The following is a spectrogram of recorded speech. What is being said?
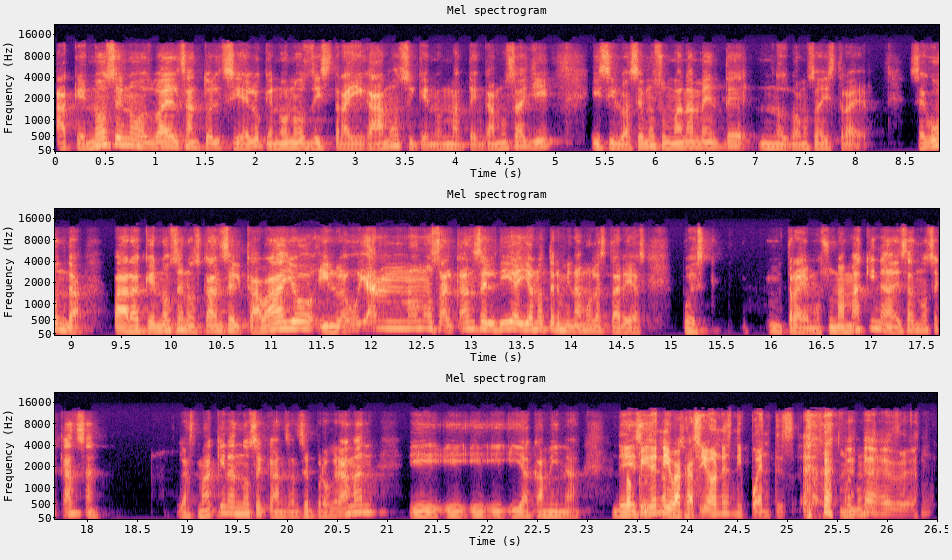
a que no se nos vaya el santo del cielo, que no nos distraigamos y que nos mantengamos allí. Y si lo hacemos humanamente, nos vamos a distraer. Segunda, para que no se nos canse el caballo y luego ya no nos alcance el día y ya no terminamos las tareas. Pues traemos una máquina, esas no se cansan. Las máquinas no se cansan, se programan y, a caminar. no piden ni vacaciones ni puentes.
